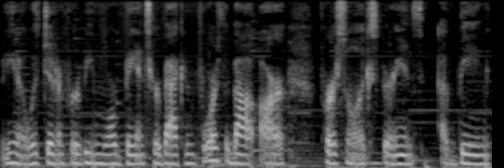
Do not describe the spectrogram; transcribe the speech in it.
you know, with Jennifer being more banter back and forth about our personal experience of being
